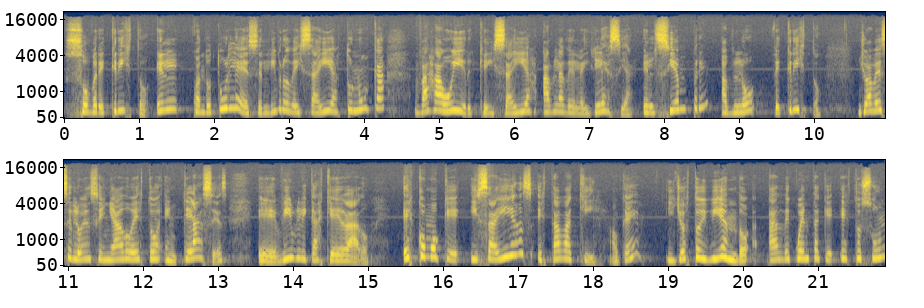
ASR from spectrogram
sobre Cristo. Él, cuando tú lees el libro de Isaías, tú nunca vas a oír que Isaías habla de la iglesia. Él siempre habló de Cristo. Yo a veces lo he enseñado esto en clases eh, bíblicas que he dado. Es como que Isaías estaba aquí, ¿ok? Y yo estoy viendo, haz de cuenta que esto es un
